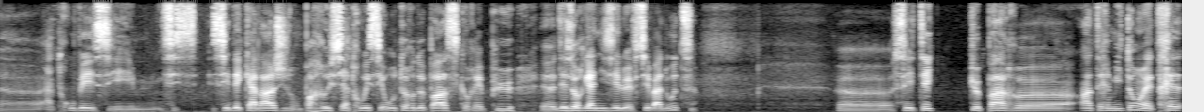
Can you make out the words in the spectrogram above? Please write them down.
euh, à trouver ces, décalages, ils n'ont pas réussi à trouver ces hauteurs de passe qui auraient pu désorganiser le FC Vaduz. C'était que par intermittent et très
